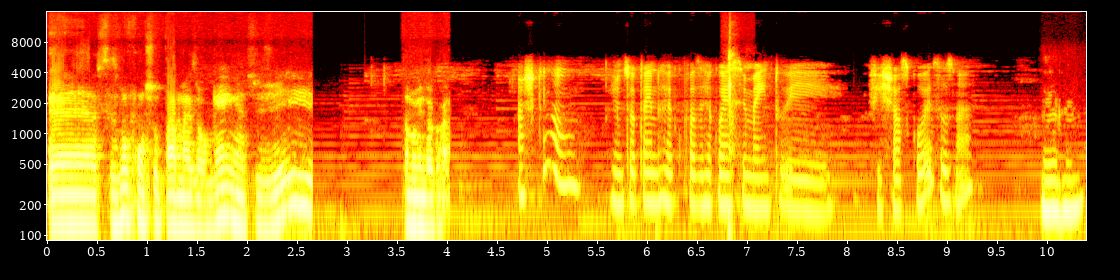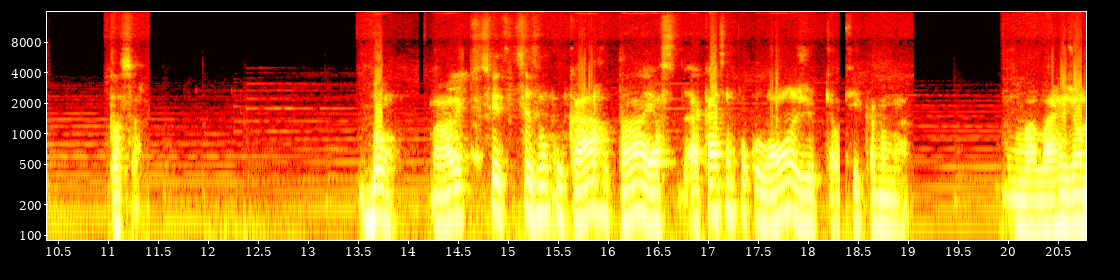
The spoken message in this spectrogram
É, vocês vão consultar mais alguém antes de ir? Estão indo agora? Acho que não. A gente só tá indo fazer reconhecimento e fichar as coisas, né? Uhum. Tá certo. Bom, na hora que vocês vão com o carro, tá? É a casa é um pouco longe, porque ela fica numa, numa, numa região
